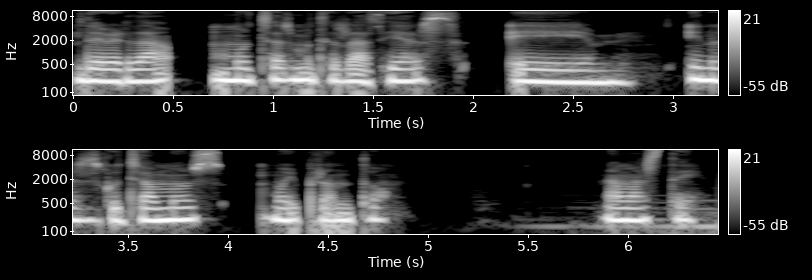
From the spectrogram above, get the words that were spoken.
De verdad, muchas, muchas gracias. Em, y nos escuchamos muy pronto. Namaste.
